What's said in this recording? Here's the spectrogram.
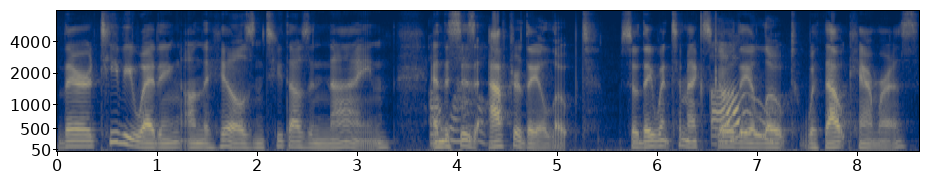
their TV wedding on the Hills in 2009, and Oh, this is after they eloped. So they went to Mexico, they Oh. eloped without cameras,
